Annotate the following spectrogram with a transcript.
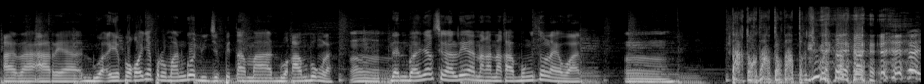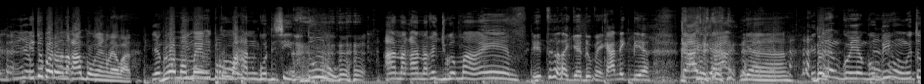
area-area dua ya pokoknya perumahan gua dijepit sama dua kampung lah Hmm. dan banyak sekali anak-anak kampung itu lewat Hmm. Tak tok tak tok tak tok juga Iya, itu baru anak kampung yang lewat Yang belum itu- perumahan gua di situ anak-anaknya juga main Itu lagi adu mekanik dia. kayaknya itu yang gue yang gue bingung itu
